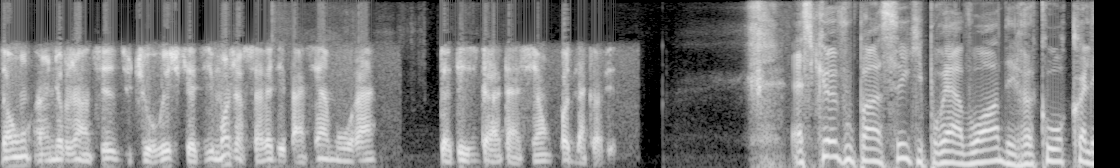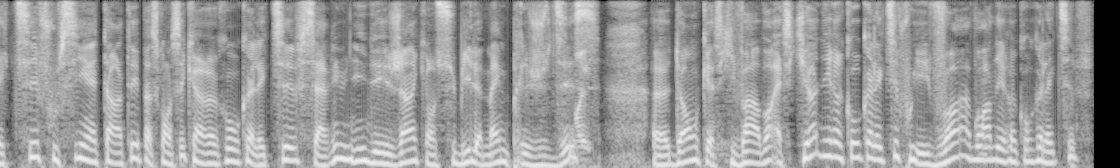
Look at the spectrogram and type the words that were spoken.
dont un urgentiste du Jewish qui a dit, moi, je recevais des patients mourants de déshydratation, pas de la COVID. Est-ce que vous pensez qu'il pourrait avoir des recours collectifs aussi intentés? Parce qu'on sait qu'un recours collectif, ça réunit des gens qui ont subi le même préjudice. Euh, donc, est-ce qu'il va avoir, est-ce qu'il y a des recours collectifs ou il va avoir des recours collectifs?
